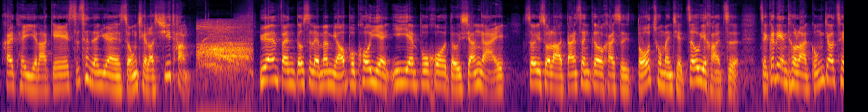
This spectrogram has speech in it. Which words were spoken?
还特意呢给司乘人员送去了喜糖。缘分都是那么妙不可言，一言不合都相爱。所以说啦，单身狗还是多出门去走一下子。这个年头啦，公交车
